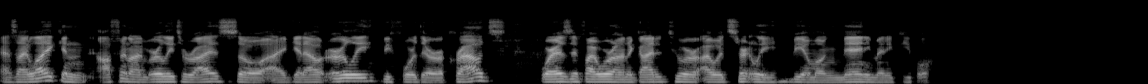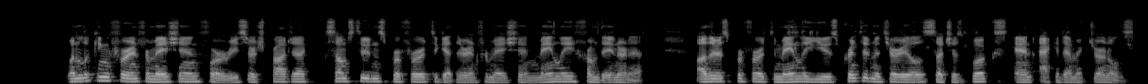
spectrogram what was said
as I like, and often I'm early to rise, so I get out early before there are crowds. Whereas if I were on a guided tour, I would certainly be among many, many people. When looking for information for a research project, some students prefer to get their information mainly from the internet. Others prefer to mainly use printed materials such as books and academic journals.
